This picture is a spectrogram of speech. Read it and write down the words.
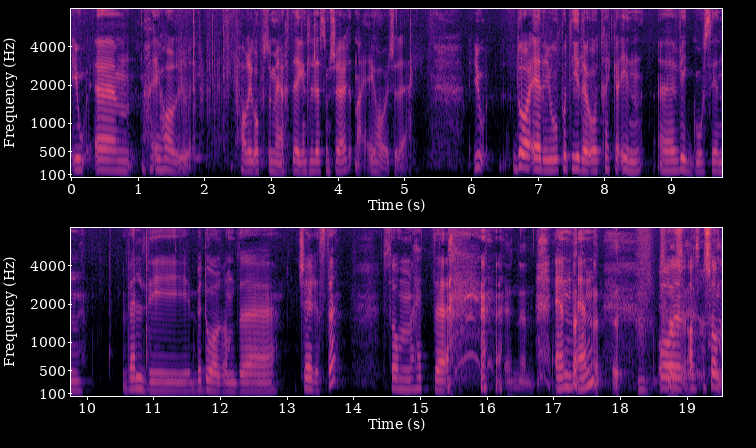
jo, um, jeg har Har jeg oppsummert egentlig det som skjer? Nei, jeg har jo ikke det. Jo, da er det jo på tide å trekke inn uh, Viggo sin veldig bedårende kjæreste, som heter NN. NN. Og altså, som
